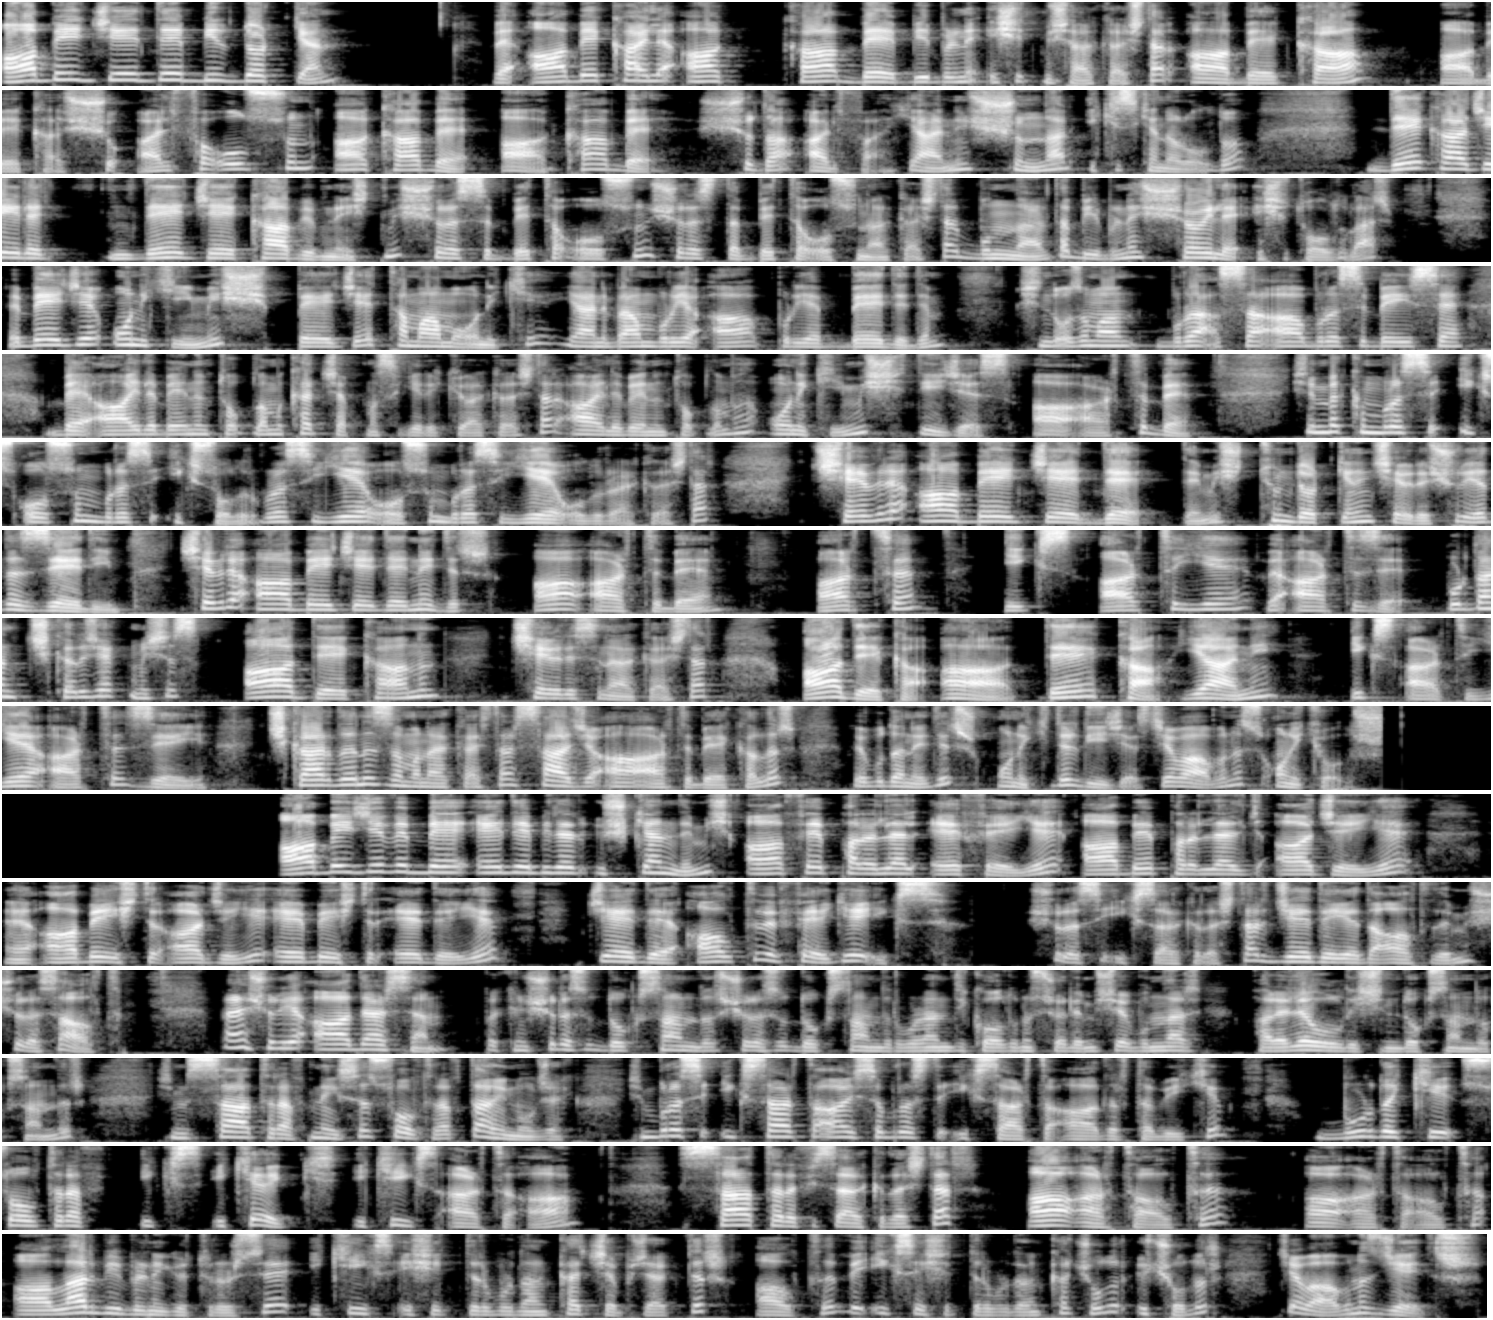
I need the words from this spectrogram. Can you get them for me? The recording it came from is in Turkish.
ABCD bir dörtgen ve ABK ile AKB birbirine eşitmiş arkadaşlar. ABK ABK şu alfa olsun. AKB AKB şu da alfa. Yani şunlar ikizkenar oldu. DKC ile DCK birbirine eşitmiş. Şurası beta olsun. Şurası da beta olsun arkadaşlar. Bunlar da birbirine şöyle eşit oldular. Ve BC 12'ymiş. BC tamamı 12. Yani ben buraya A, buraya B dedim. Şimdi o zaman burası A, burası B ise B, A ile B'nin toplamı kaç yapması gerekiyor arkadaşlar? A ile B'nin toplamı 12'ymiş diyeceğiz. A artı B. Şimdi bakın burası X olsun, burası X olur. Burası Y olsun, burası Y olur arkadaşlar. Çevre ABCD demiş. Tüm dörtgenin çevre şuraya da Z diyeyim. Çevre ABCD nedir? A artı B artı X artı Y ve artı Z. Buradan çıkaracakmışız ADK'nın çevresini arkadaşlar. ADK, ADK yani X artı Y artı Z'yi. Çıkardığınız zaman arkadaşlar sadece A artı B kalır ve bu da nedir? 12'dir diyeceğiz. Cevabınız 12 olur. ABC ve BED birer üçgen demiş. AF paralel EF'ye, AB paralel AC'ye, AB eşittir AC'ye, EB eşittir ED'ye, CD 6 ve FG X. Şurası X arkadaşlar. CD'ye de 6 demiş. Şurası 6. Ben şuraya A dersem bakın şurası 90'dır. Şurası 90'dır. Buranın dik olduğunu söylemiş ve bunlar paralel olduğu için 90-90'dır. Şimdi sağ taraf neyse sol taraf da aynı olacak. Şimdi burası X artı A ise burası da X artı A'dır tabii ki. Buradaki sol taraf X 2, 2X artı A. Sağ taraf ise arkadaşlar A artı 6 a artı 6. a'lar birbirini götürürse 2x eşittir buradan kaç yapacaktır? 6 ve x eşittir buradan kaç olur? 3 olur. Cevabınız C'dir.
